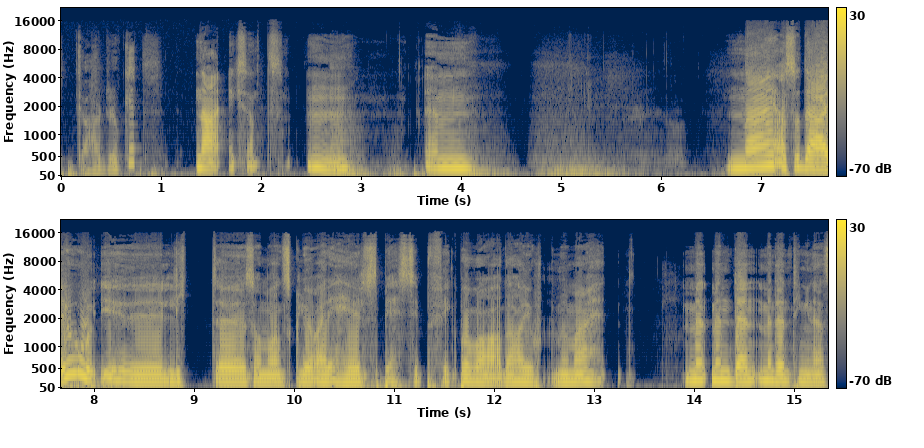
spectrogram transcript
ikke har drukket. Nei, ikke sant. Mm. Um, nei, altså det er jo eh, litt eh, sånn vanskelig å være helt spesifikk på hva det har gjort med meg. Men, men, den, men den tingen jeg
